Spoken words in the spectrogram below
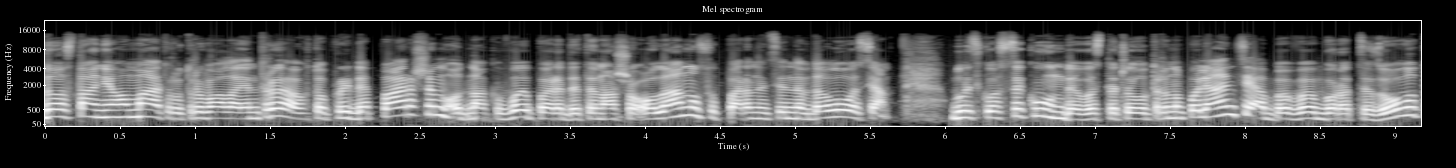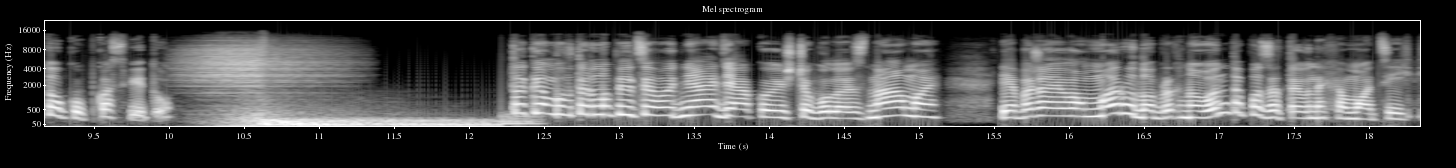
До останнього метру тривала інтрига, хто прийде першим. Однак випередити нашу Олену суперниці не вдалося. Близько секунди вистачило тернополянці, аби вибороти золото Кубка світу. Таким був Тернопіль цього дня. Дякую, що були з нами. Я бажаю вам миру, добрих новин та позитивних емоцій.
